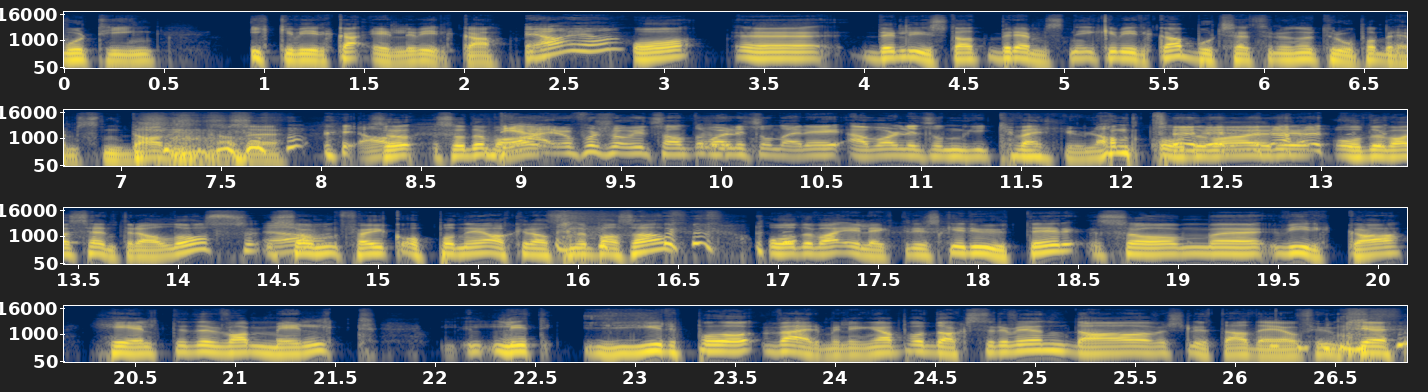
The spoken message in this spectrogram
hvor ting ikke virka eller virka. Ja, ja. Og eh, det lyste at bremsene ikke virka, bortsett fra under tro på bremsen. Da virka det. Ja. Så, så det Det er jo for så vidt sant. Det var litt sånn der, jeg var litt sånn kverulant. og det var, og det var sentrallås Ja. som føyk opp og ned akkurat som det passa. Og det var elektriske ruter som uh, virka helt til det var meldt litt yr på værmeldinga på Dagsrevyen. Da slutta det å funke.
